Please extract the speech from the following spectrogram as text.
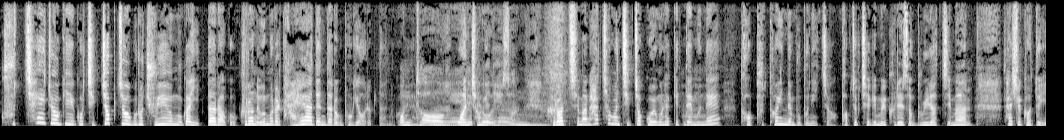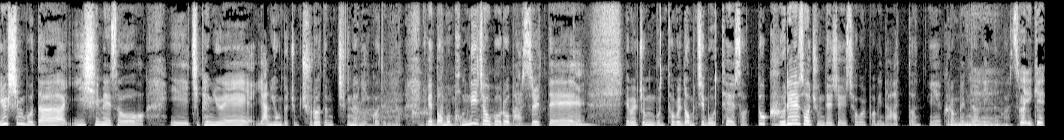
구체적이고 직접적으로 주의 의무가 있다라고 그런 의무를 다 해야 된다라고 보기 어렵다는 거예요. 원청의 원청에 대해서. 음. 그렇지만 하청은 직접 고용을 했기 때문에 음. 더 붙어 있는 부분이 있죠. 법적 책임을 그래서 물렸지만 사실 그것도 1심보다 2심에서 이 집행유예 양형도 좀 줄어든 측면이 아, 있거든요. 아, 이게 너무 법리적으로 음. 봤을 때 음. 이걸 좀 문턱을 넘지 못해서 또 그래서 중대재해처벌법이 나왔던 예, 그런 맥락이 네. 있는 것 같습니다. 그러니까 이게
